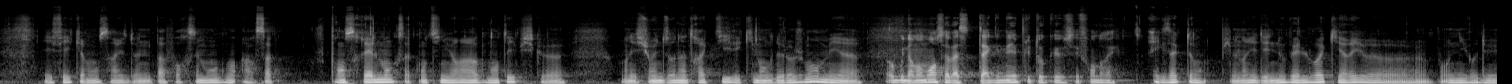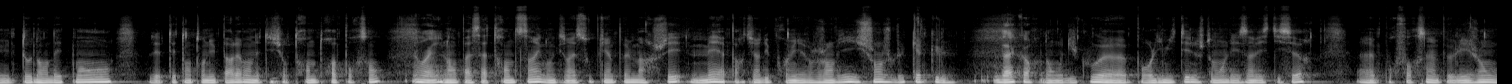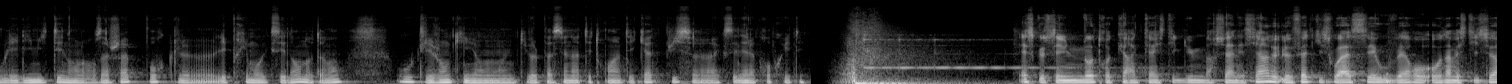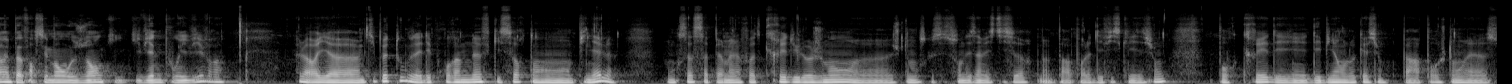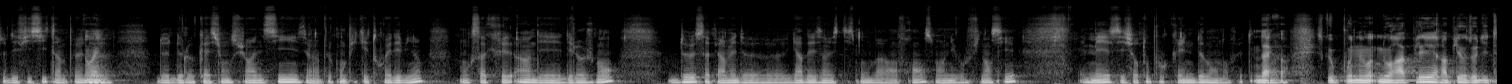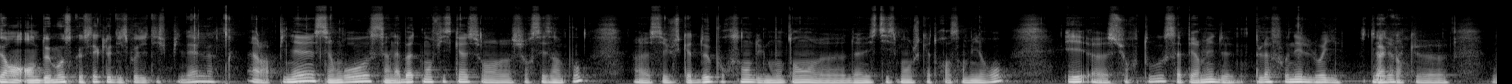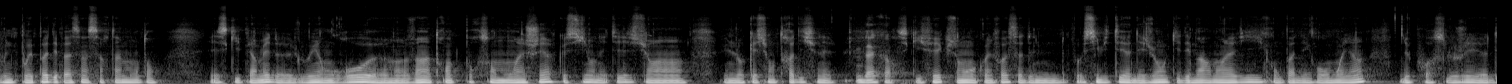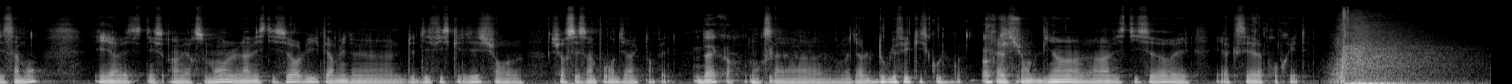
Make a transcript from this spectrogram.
et fait qu'à un moment, ça risque de ne pas forcément augmenter. Alors ça, je pense réellement que ça continuera à augmenter puisque on est sur une zone attractive et qui manque de logements, mais euh, Au bout d'un moment, ça va stagner plutôt que s'effondrer. exactement. Puis maintenant, il y a des nouvelles lois qui arrivent euh, pour au niveau du taux d'endettement. Vous avez peut-être entendu parler, on était sur 33%. Oui. Là, on passe à 35%, donc ils ont assoupli un peu le marché, mais à partir du 1er janvier, ils changent le calcul. D'accord. Donc du coup, euh, pour limiter justement les investisseurs, euh, pour forcer un peu les gens ou les limiter dans leurs achats pour que le- les primo-excédents notamment, ou que les gens qui, ont, qui veulent passer d'un T3 à un T4 puissent euh, accéder à la propriété. Est-ce que c'est une autre caractéristique du marché annécien, le, le fait qu'il soit assez ouvert aux, aux investisseurs et pas forcément aux gens qui, qui viennent pour y vivre? Alors il y a un petit peu de tout, vous avez des programmes neufs qui sortent en Pinel. Donc ça, ça permet à la fois de créer du logement, euh, justement parce que ce sont des investisseurs ben, par rapport à la défiscalisation, pour créer des, des biens en location, par rapport justement à ce déficit un peu de, Oui. de- de location sur Annecy, c'est un peu compliqué de trouver des biens. Donc ça crée un des, des logements, deux ça permet de garder les investissements bah, en France, mais au niveau financier, mais c'est surtout pour créer une demande en fait. D'accord. Est-ce que vous pouvez nous, nous rappeler, rappeler aux auditeurs en, en deux mots ce que c'est que le dispositif Pinel? Alors Pinel, c'est en gros c'est un abattement fiscal sur, sur ses impôts. Euh, c'est jusqu'à 2% du montant euh, d'investissement jusqu'à 300 000 euros. Et euh, surtout, ça permet de plafonner le loyer. C'est-à-dire que vous ne pouvez pas dépasser un certain montant. Et ce qui permet de louer en gros euh, 20 à 30% moins cher que si on était sur un- une location traditionnelle. D'accord. Ce qui fait que, justement, encore une fois, ça donne une possibilité à des gens qui démarrent dans la vie, qui n'ont pas des gros moyens, de pouvoir se loger euh, décemment. Et inversement, l'investisseur, lui, permet de, de défiscaliser sur, euh, sur ses impôts en direct, en fait. D'accord. Donc, ça, on va dire le double effet qui se coule. quoi. Création de biens, euh, investisseur et, et accès à la propriété.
